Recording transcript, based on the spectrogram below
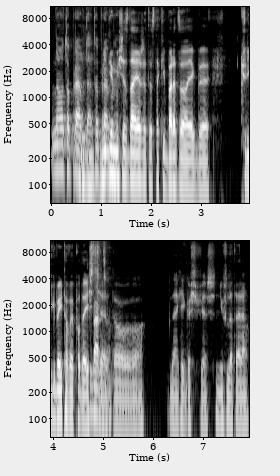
No to prawda, to Medium prawda. mi się zdaje, że to jest taki bardzo jakby clickbaitowe podejście Bardzo. do, do jakiegoś, wiesz, newslettera.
